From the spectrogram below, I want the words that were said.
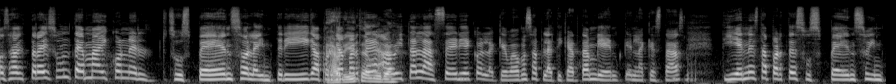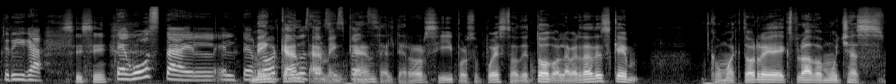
O sea, traes un tema ahí con el suspenso, la intriga, porque Ahorita, aparte mira. ahorita la serie con la que vamos a platicar también, en la que estás, tiene esta parte de suspenso, intriga. Sí, sí. ¿Te gusta el, el terror? Me ¿Te gusta encanta, me suspenso? encanta el terror, sí, por supuesto, de todo. La verdad es que como actor he explorado muchas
